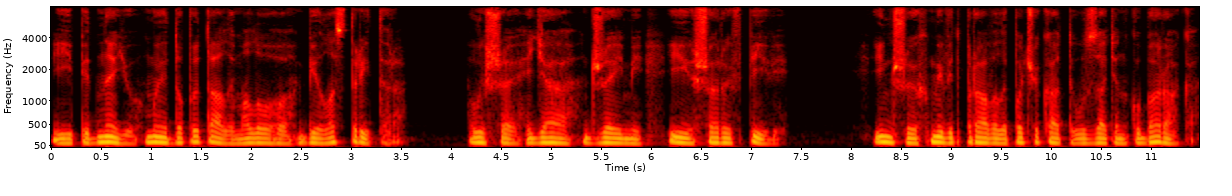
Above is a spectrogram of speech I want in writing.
і під нею ми допитали малого біла стрітера. Лише я, Джеймі і шериф Піві. Інших ми відправили почекати у затінку барака,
